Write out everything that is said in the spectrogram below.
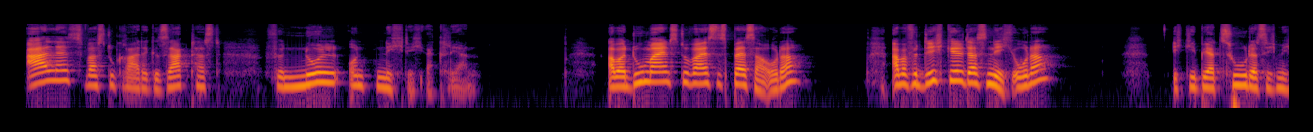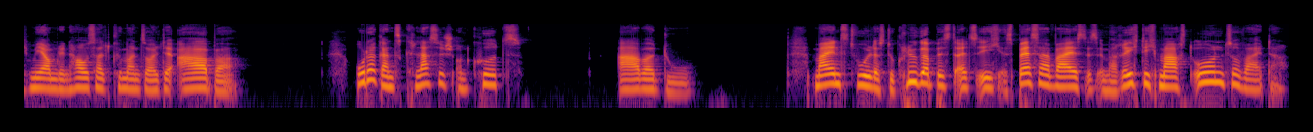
alles, was du gerade gesagt hast, für null und nichtig erklären. Aber du meinst, du weißt es besser, oder? Aber für dich gilt das nicht, oder? Ich gebe ja zu, dass ich mich mehr um den Haushalt kümmern sollte, aber. Oder ganz klassisch und kurz, aber du. Meinst wohl, dass du klüger bist als ich, es besser weißt, es immer richtig machst und so weiter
